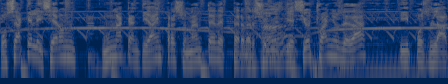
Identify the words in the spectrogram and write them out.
O sea que le hicieron una cantidad impresionante de perversiones, 18 ah. años de edad. Y pues la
